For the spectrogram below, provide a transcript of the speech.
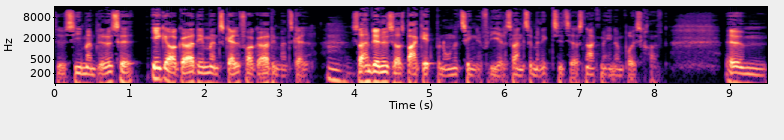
Det vil sige, at man bliver nødt til ikke at gøre det, man skal, for at gøre det, man skal. Mm. Så han bliver nødt til også bare at gætte på nogle af tingene, fordi ellers har han simpelthen ikke tid til at snakke med hende om brystkræft. Øhm,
